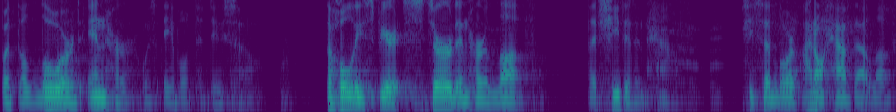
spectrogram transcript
but the Lord in her was able to do so. The Holy Spirit stirred in her love that she didn't have. She said, Lord, I don't have that love.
